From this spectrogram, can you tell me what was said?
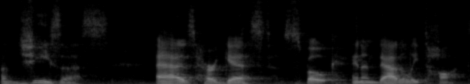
of Jesus as her guest spoke and undoubtedly taught.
